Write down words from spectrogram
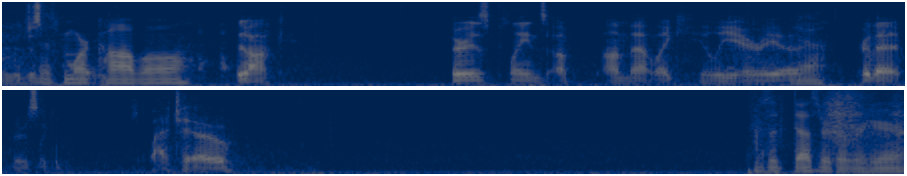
Or is it just There's more cobble. block. There is planes up on that like hilly area, Yeah. or that there's like a plateau. There's a desert over here.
